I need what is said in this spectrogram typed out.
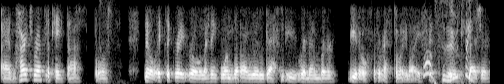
um, hard to replicate that, but no, it's a great role. I think one that I will definitely remember. You know, for the rest of my life. Absolutely. pleasure.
